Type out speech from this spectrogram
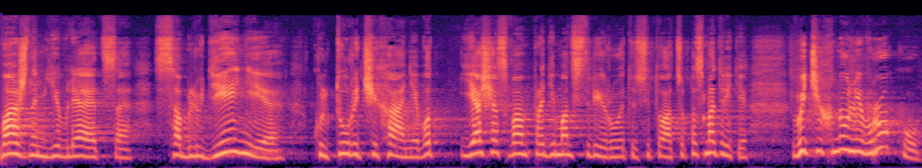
Важным является соблюдение культуры чихания. Вот я сейчас вам продемонстрирую эту ситуацию. Посмотрите, вы чихнули в руку,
